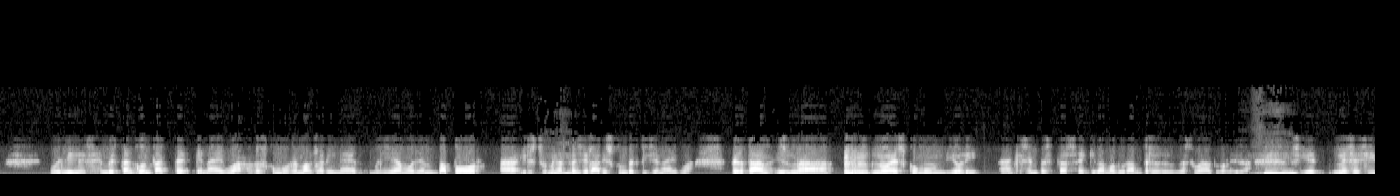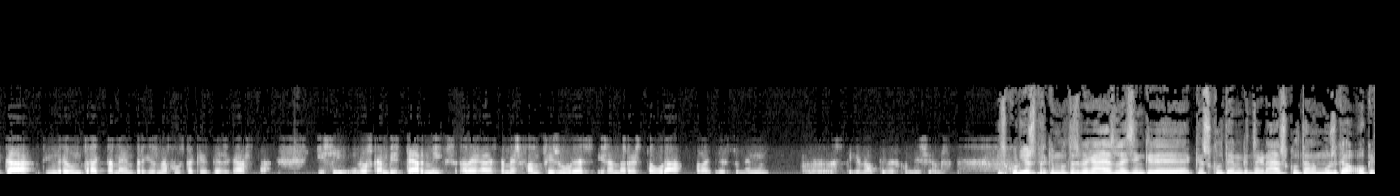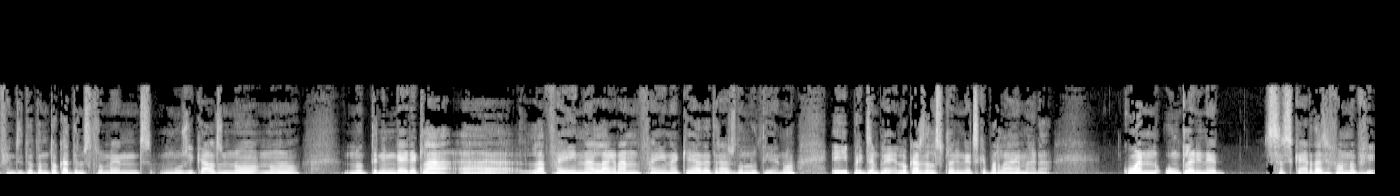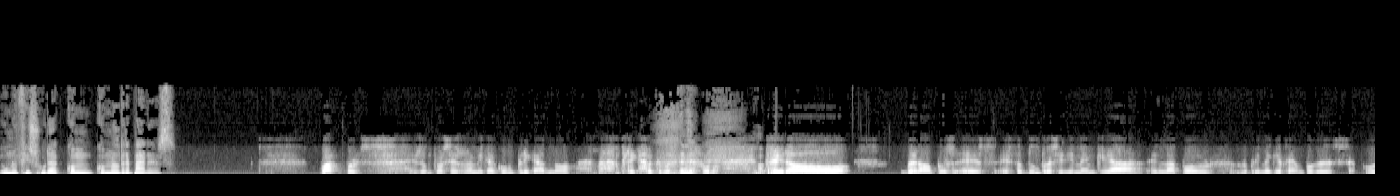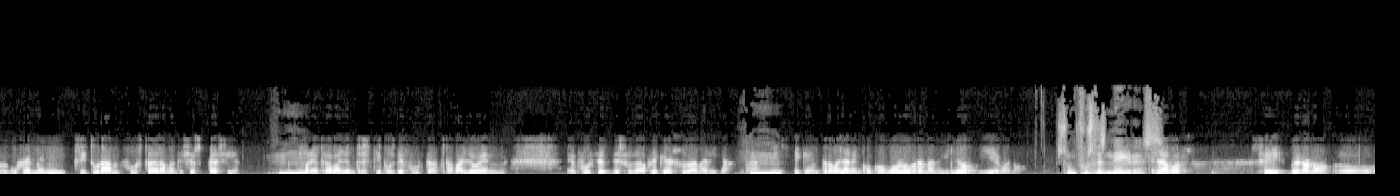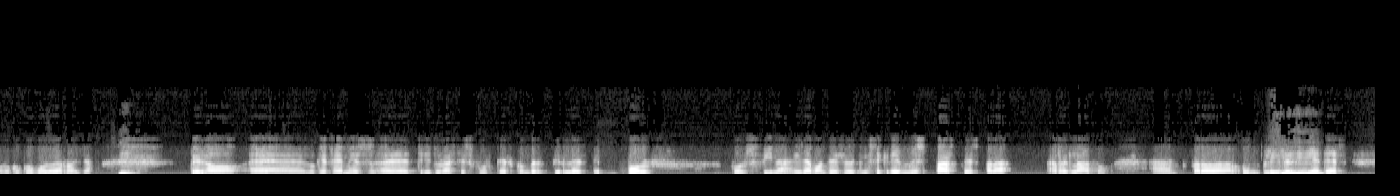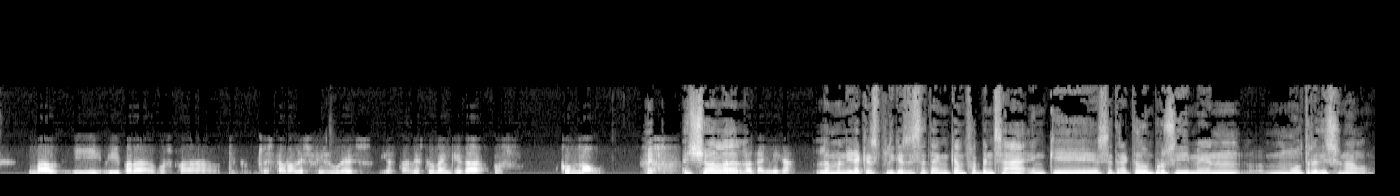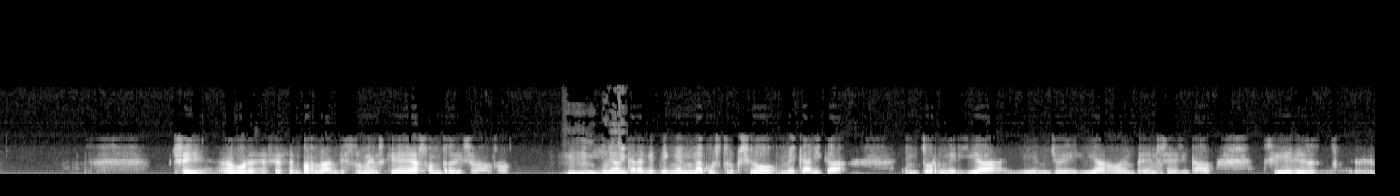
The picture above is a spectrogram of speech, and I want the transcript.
vull dir, sempre està en contacte en aigua. Nosaltres, com ho fem al clarinet, vull dir, amb vapor, eh, i l'instrument uh -huh. està gelat i es converteix en aigua. Per tant, és una... no és com un violí, eh, que sempre està sec i va madurant per la seva naturalesa. Uh -huh. O sigui, necessita tindre un tractament perquè és una fusta que es desgasta. I sí, en els canvis tèrmics, a vegades també es fan fissures i s'han de restaurar perquè l'instrument estigui en òptimes condicions. És curiós perquè moltes vegades la gent que, que escoltem, que ens agrada escoltar la música o que fins i tot hem tocat instruments musicals no, no, no tenim gaire clar eh, la feina, la gran feina que hi ha detrás d'un luthier, no? I, per exemple, en el cas dels clarinets que parlàvem ara, quan un clarinet s'esquerda, se fa una, una fissura, com, com el repares? Bueno, pues és un procés una mica complicat, no?, per explicar-te per telèfon, però Bueno, pues és, és tot un procediment que hi ha. En la pols, el primer que fem pues, és, ho fem en triturant fusta de la mateixa espècie. Mm -hmm. Jo treballo en tres tipus de fusta. Treballo en, en fustes de Sud-àfrica i Sud-amèrica. Mm -hmm. Estic treballant en cocobolo, granadillo i ébano. Són fustes negres. Llavors, sí, bueno, no, el cocobolo és roja. Mm. Però eh, el que fem és eh, triturar aquestes fustes, convertir-les en pols, pols fina, i llavors això aquí se creen unes pastes per arreglar-ho eh, per omplir les dietes val? I, i per, pues, per restaurar les fissures i ja està. L'instrument queda pues, com nou. Eh, això, la, la tècnica. la manera que expliques aquesta tècnica em fa pensar en que se tracta d'un procediment molt tradicional. Sí, a veure, és que estem parlant d'instruments que ja són tradicionals, no? Mm -hmm, I encara que tinguin una construcció mecànica en torneria i en joieria, no? en premses i tal, sí, és,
